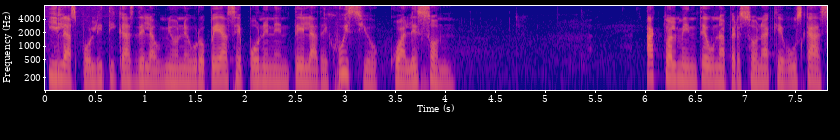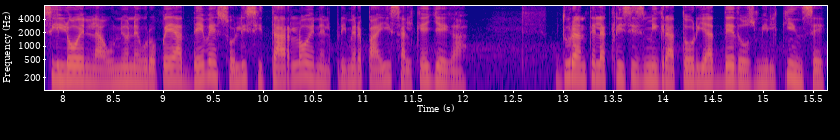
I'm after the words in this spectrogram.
Y las políticas de la Unión Europea se ponen en tela de juicio. ¿Cuáles son? Actualmente una persona que busca asilo en la Unión Europea debe solicitarlo en el primer país al que llega. Durante la crisis migratoria de 2015,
